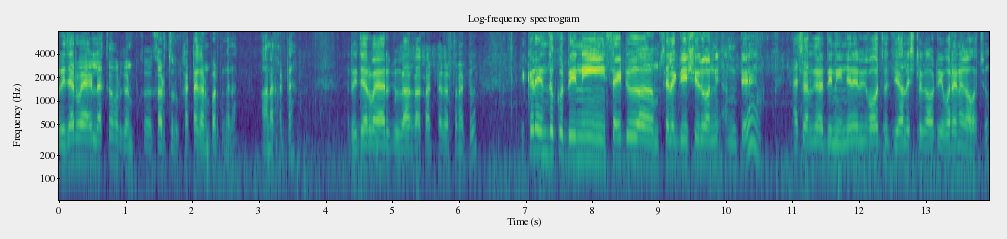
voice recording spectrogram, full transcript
రిజర్వాయర్ లెక్క ఒకటి కనప- కడుతురు కట్ట కనపడుతుంది కదా ఆనకట్ట. రిజర్వాయర్ కాక కట్ట కడుతున్నట్టు. ఇక్కడ ఎందుకు దీన్ని సైట్ సెలెక్ట్ చేసిరు అని అంటే యాక్చువల్గా దీన్ని ఇంజనీర్ కావచ్చు జియాలజిస్టులు కావచ్చు ఎవరైనా కావచ్చు.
